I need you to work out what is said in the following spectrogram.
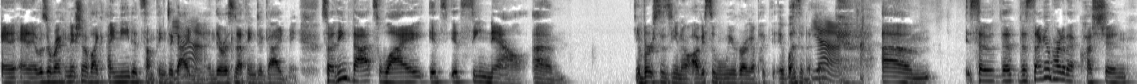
And, and it was a recognition of like i needed something to yeah. guide me and there was nothing to guide me. So i think that's why it's it's seen now um versus you know obviously when we were growing up like it wasn't a yeah. thing um so the the second part of that question,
